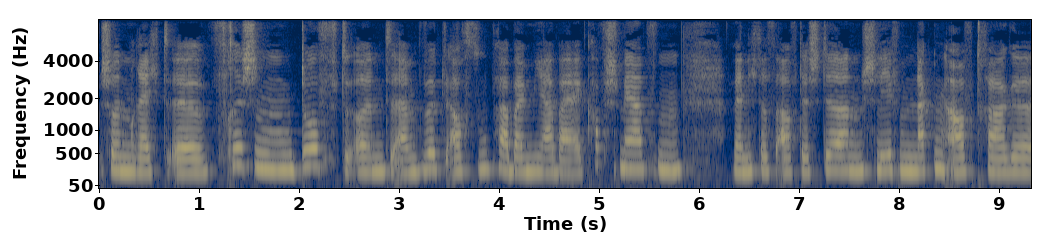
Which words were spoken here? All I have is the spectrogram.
schon einen recht äh, frischen Duft und ähm, wirkt auch super bei mir bei Kopfschmerzen. Wenn ich das auf der Stirn, Schläfen, Nacken auftrage,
